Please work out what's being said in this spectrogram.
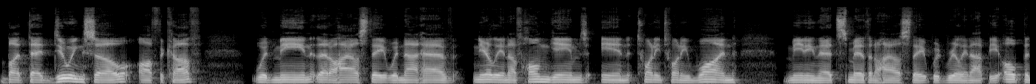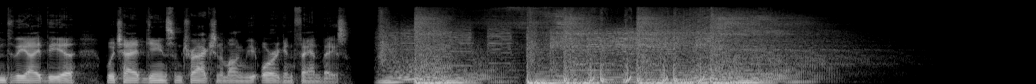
but that doing so off the cuff would mean that Ohio State would not have nearly enough home games in 2021, meaning that Smith and Ohio State would really not be open to the idea, which had gained some traction among the Oregon fan base.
